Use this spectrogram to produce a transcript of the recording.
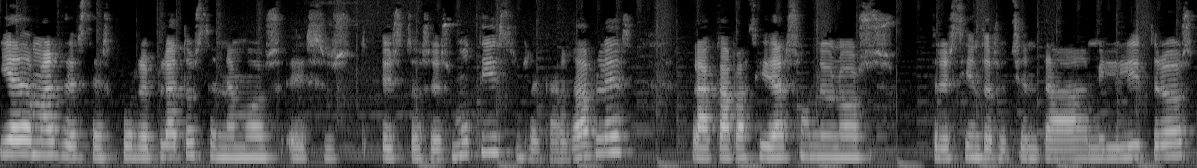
Y además de este escurreplatos tenemos estos smoothies recargables. La capacidad son de unos 380 mililitros.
